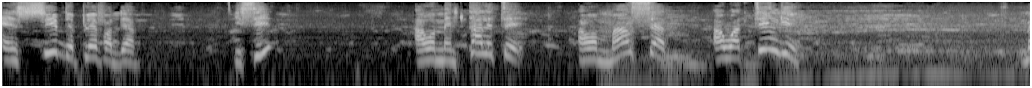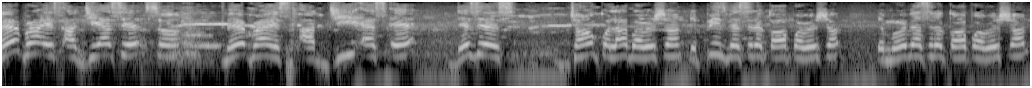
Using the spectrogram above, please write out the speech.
and sweep the place for them. You see? Our mentality, our mindset, our thinking. Mayabra is at GSA, so Mayabra is at GSA. This is Joint Collaboration, the Paynesville City Corporation, the Monrovia City Corporation,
